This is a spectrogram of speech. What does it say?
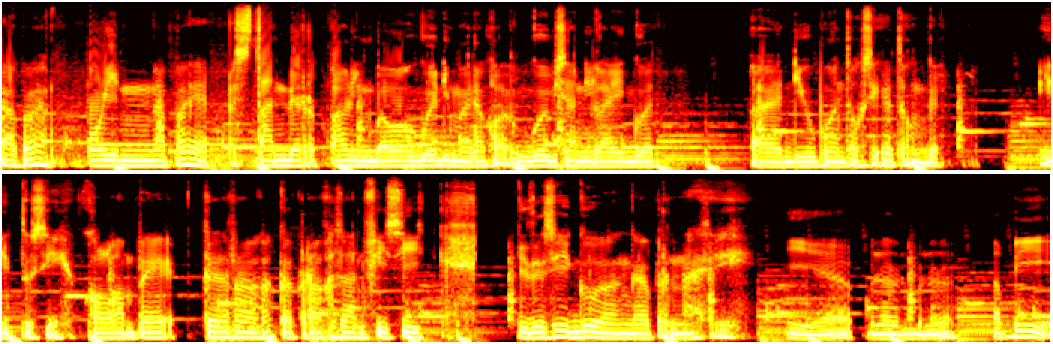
apa poin apa ya standar paling bawah gue di mana kalau gue bisa nilai gue eh, di hubungan toksik atau enggak. Itu sih kalau sampai ke kekerasan fisik gitu sih gue nggak pernah sih. Iya bener-bener Tapi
